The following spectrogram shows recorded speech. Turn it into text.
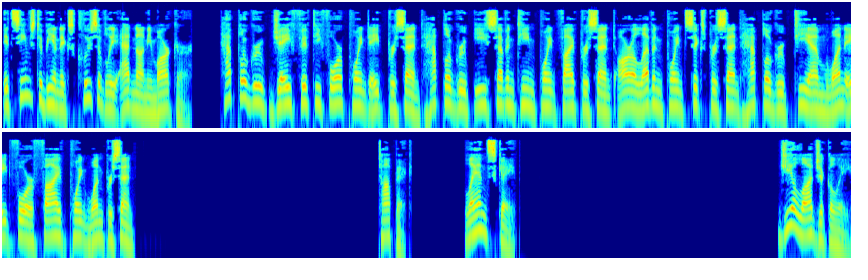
It seems to be an exclusively Adnani marker. Haplogroup J 54.8%, haplogroup E 17.5%, R 11.6%, haplogroup TM 1845.1%. Topic: Landscape Geologically,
